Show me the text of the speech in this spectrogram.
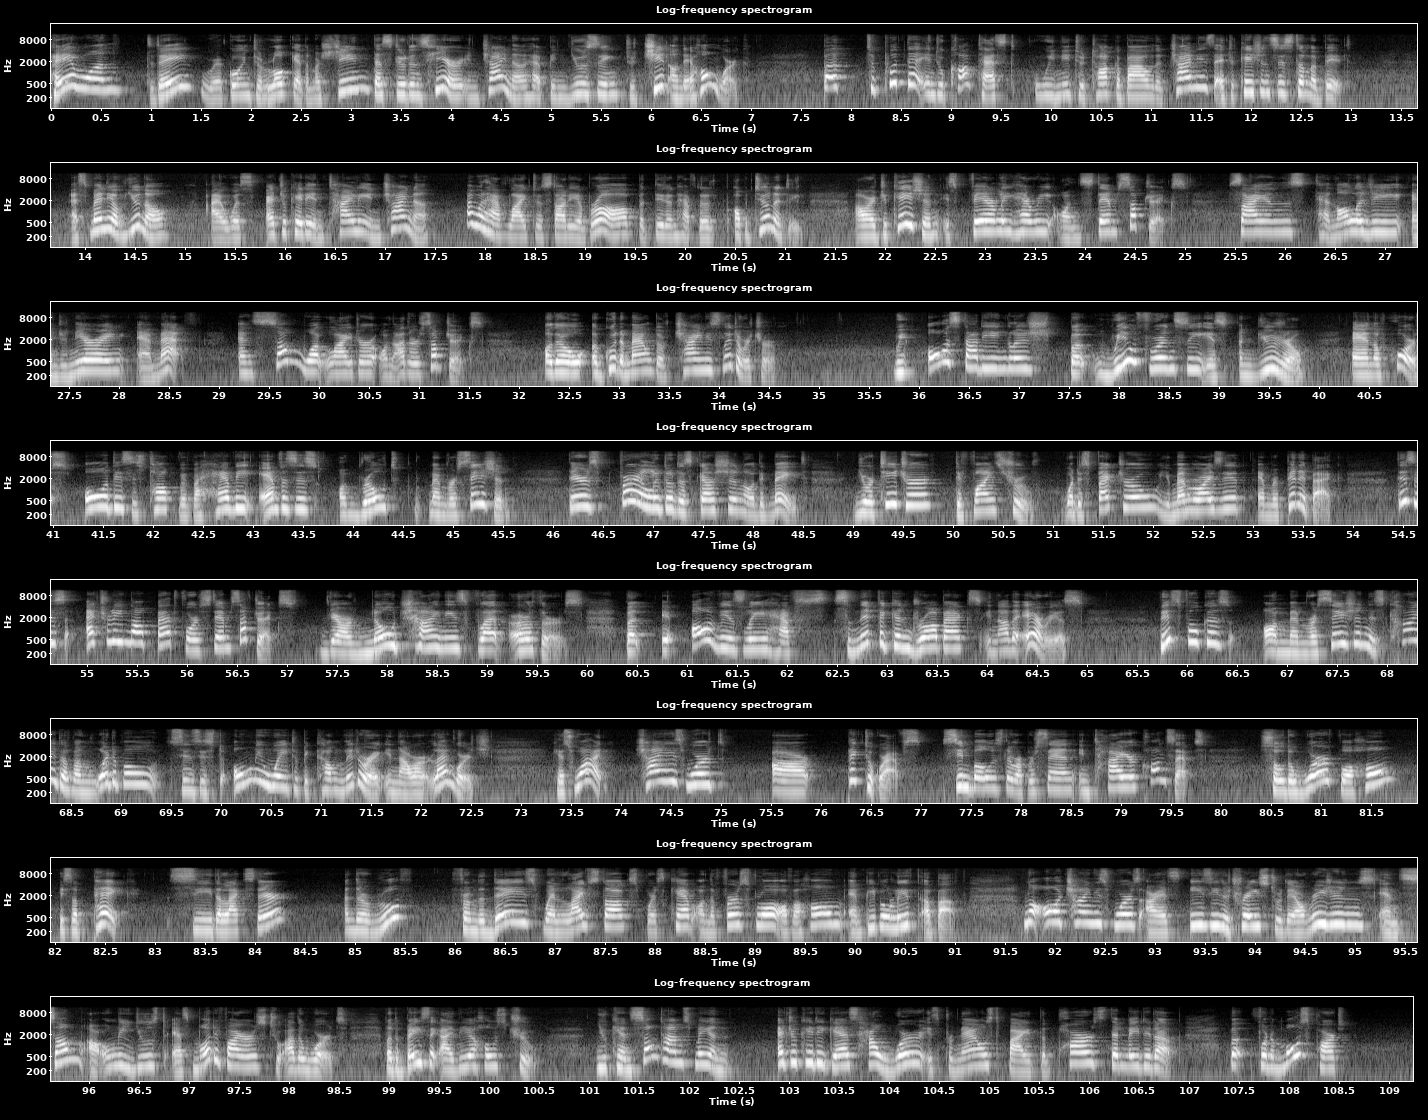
Hey everyone! Today we're going to look at the machine that students here in China have been using to cheat on their homework. But to put that into context, we need to talk about the Chinese education system a bit. As many of you know, I was educated entirely in China. I would have liked to study abroad but didn't have the opportunity. Our education is fairly heavy on STEM subjects science, technology, engineering, and math, and somewhat lighter on other subjects, although a good amount of Chinese literature. We all study English, but real fluency is unusual. And of course, all this is taught with a heavy emphasis on rote memorization. There's very little discussion or debate. Your teacher defines truth. What is factual, you memorize it and repeat it back. This is actually not bad for STEM subjects. There are no Chinese flat earthers, but it obviously has significant drawbacks in other areas. This focus on memorization is kind of unavoidable since it's the only way to become literate in our language. Here's why. Chinese words are pictographs, symbols that represent entire concepts. So the word for home is a pig See the legs there? Under a roof? From the days when livestock was kept on the first floor of a home and people lived above. Not all Chinese words are as easy to trace to their origins, and some are only used as modifiers to other words. But the basic idea holds true. You can sometimes make an educated guess how a word is pronounced by the parts that made it up. But for the most part,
